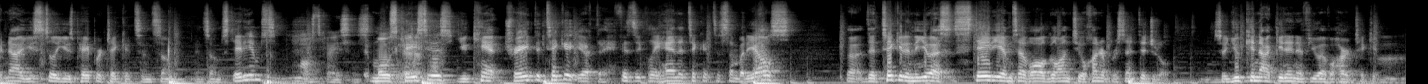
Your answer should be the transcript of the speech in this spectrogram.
right now you still use paper tickets in some in some stadiums. Most cases. most Yeah. cases you can't trade the ticket you have to physically hand the ticket to somebody else the, the ticket in the us stadiums have all gone to 100% digital so you cannot get in if you have a hard ticket. Hmm.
